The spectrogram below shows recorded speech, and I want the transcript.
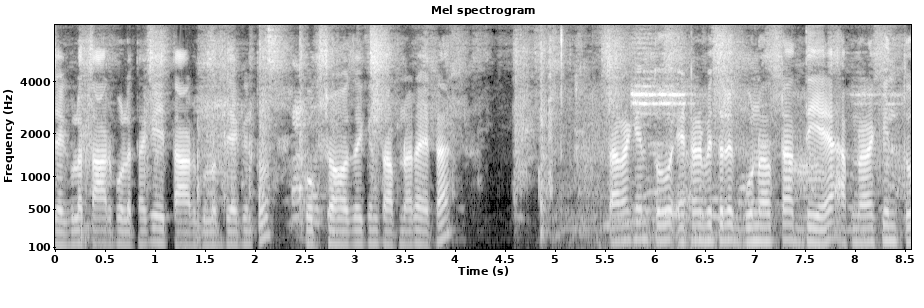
যেগুলো তার বলে থাকে, এই তারগুলো দিয়ে কিন্তু খুব সহজে কিন্তু আপনারা এটা তারা কিন্তু এটার ভিতরে গুণটা দিয়ে আপনারা কিন্তু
